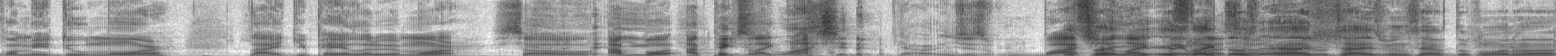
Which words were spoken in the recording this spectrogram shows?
want me to do more, like you pay a little bit more." So I You- bought, I picked just like watch this, it? yo, and just watch It's her like, like it's like those herself. advertisements after Pornhub,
